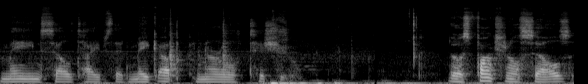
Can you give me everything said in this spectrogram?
main cell types that make up neural tissue. Those functional cells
